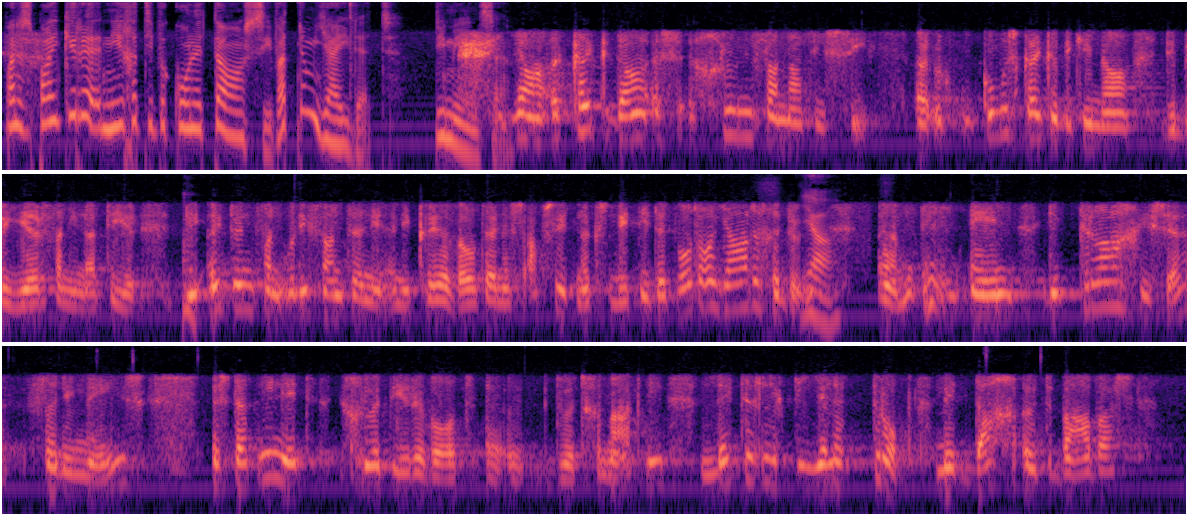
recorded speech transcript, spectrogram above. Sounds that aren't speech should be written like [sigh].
Want dit is baie keer 'n negatiewe konnotasie. Wat noem jy dit? Die mense. Ja, kyk, daar is groen fanatisie. Uh, kom ons kyk 'n bietjie na die beheer van die natuur. Die uitdun van olifante in die, in die Kruger Wildtuin is absoluut niks net nie. Dit word al jare gedoen. Ja. Um, [clears throat] en die tragiese vir die mens is dat nie net groot diere word uh, doodgemaak nie, letterlik die hele trop met dagoud babas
